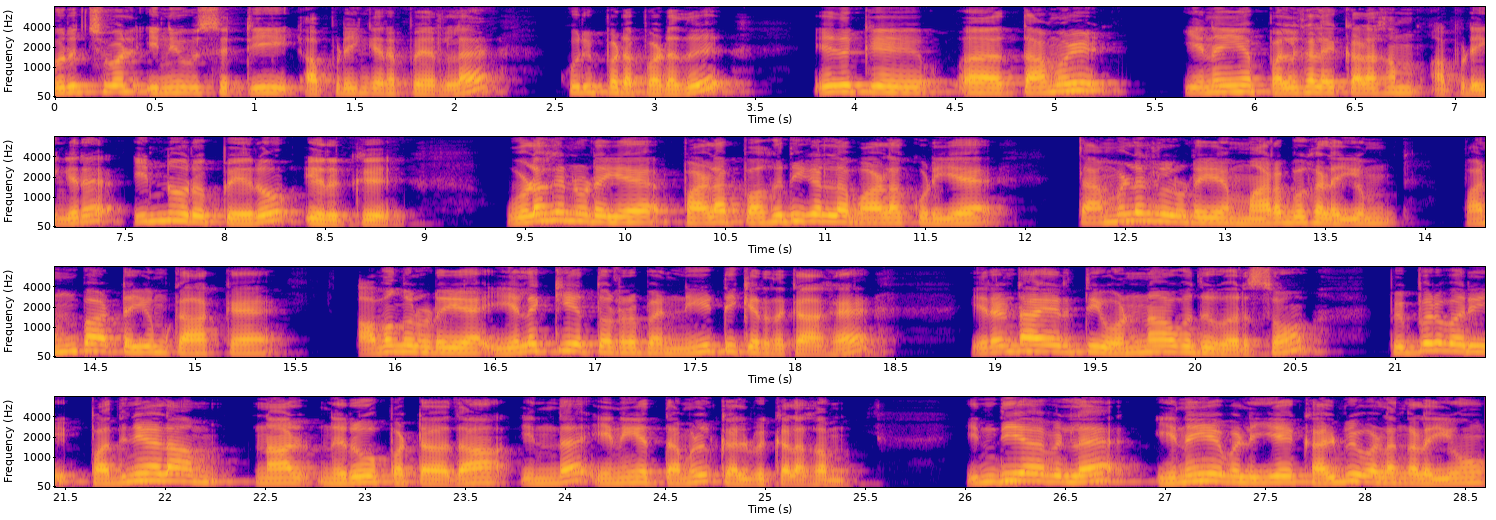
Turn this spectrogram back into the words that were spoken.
விர்ச்சுவல் யூனிவர்சிட்டி அப்படிங்கிற பேரில் குறிப்பிடப்படுது. இதுக்கு தமிழ் இணைய பல்கலைக்கழகம் அப்படிங்கிற இன்னொரு பேரும் இருக்குது உலகினுடைய பல பகுதிகளில் வாழக்கூடிய தமிழர்களுடைய மரபுகளையும் பண்பாட்டையும் காக்க அவங்களுடைய இலக்கிய தொடர்பை நீட்டிக்கிறதுக்காக இரண்டாயிரத்தி ஒன்றாவது வருஷம் பிப்ரவரி பதினேழாம் நாள் நிறுவப்பட்டது தான் இந்த இணையத்தமிழ் கல்விக் கழகம் இந்தியாவில் இணைய வழியே கல்வி வளங்களையும்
